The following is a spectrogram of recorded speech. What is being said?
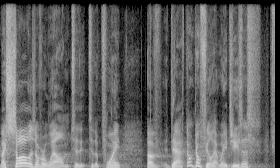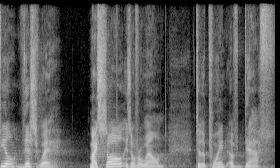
my soul is overwhelmed to, to the point of death. Don't, don't feel that way, Jesus. Feel this way. My soul is overwhelmed to the point of death.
